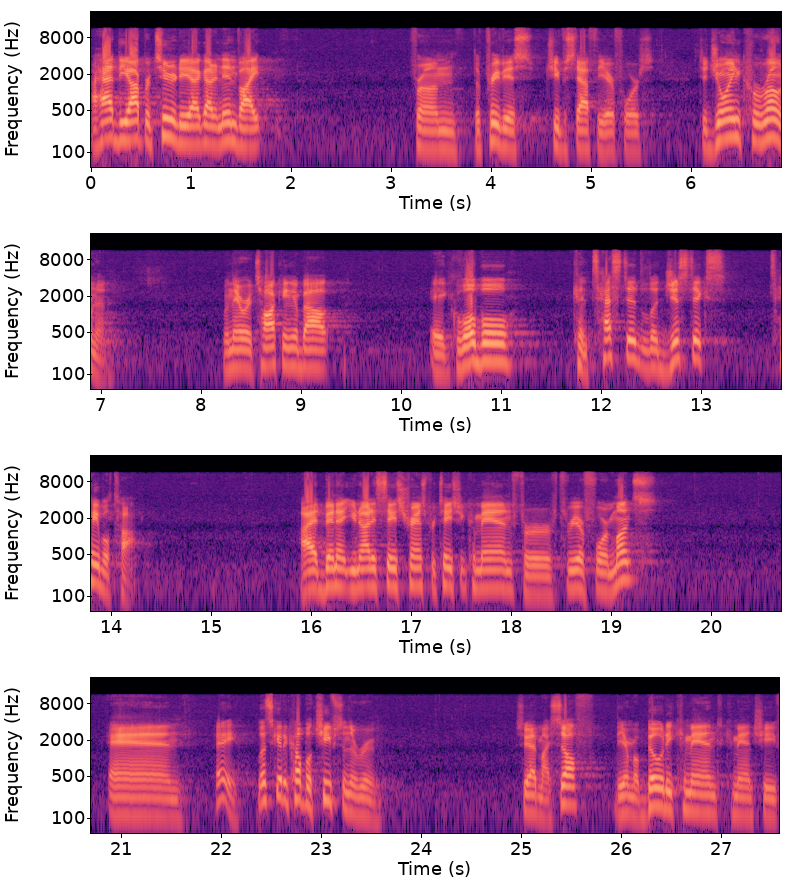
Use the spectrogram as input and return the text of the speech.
I had the opportunity, I got an invite from the previous Chief of Staff of the Air Force to join Corona, when they were talking about a global contested logistics tabletop. I had been at United States Transportation Command for three or four months, and hey, let's get a couple chiefs in the room. So you had myself, the Air Mobility Command Command Chief,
